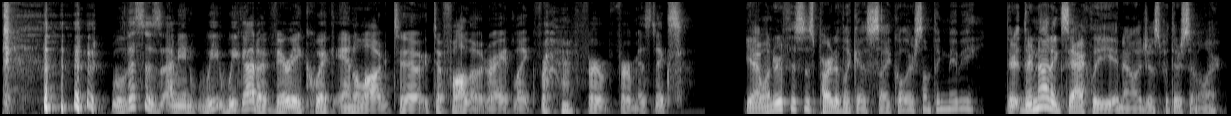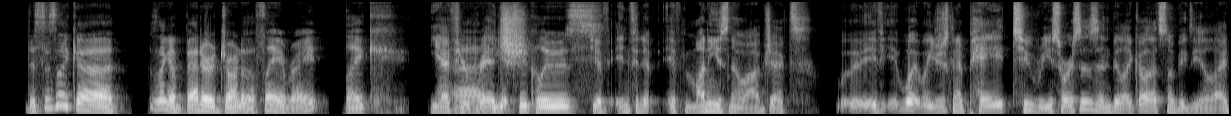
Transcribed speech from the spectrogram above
well, this is. I mean, we we got a very quick analog to to followed, right? Like for for for mystics. yeah, I wonder if this is part of like a cycle or something. Maybe they're they're not exactly analogous, but they're similar. this is like a this is like a better drawn to the flame, right? Like Yeah, if you're uh, you get two clues. you have infinite. If money is no object, if what, what you're just gonna pay two resources and be like, oh, that's no big deal. I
